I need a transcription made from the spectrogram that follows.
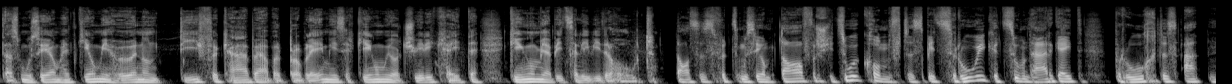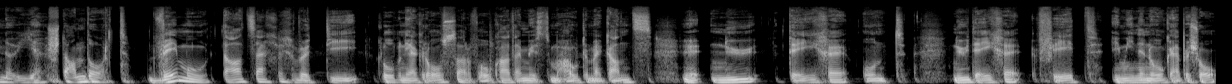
das Museum hat um Höhen und Tiefen gegeben, aber Probleme sich ging um die Schwierigkeiten ging um ein bisschen wiederholt. Dass es für das Museum Tafers in Zukunft ein bisschen ruhiger zu und her geht, braucht es einen neuen Standort. Wenn man tatsächlich ich glaube ich, einen grossen Erfolg haben dann müsste man halt einen ganz äh, neu Deichen und Neudeichen fehlt in meinen Augen eben schon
